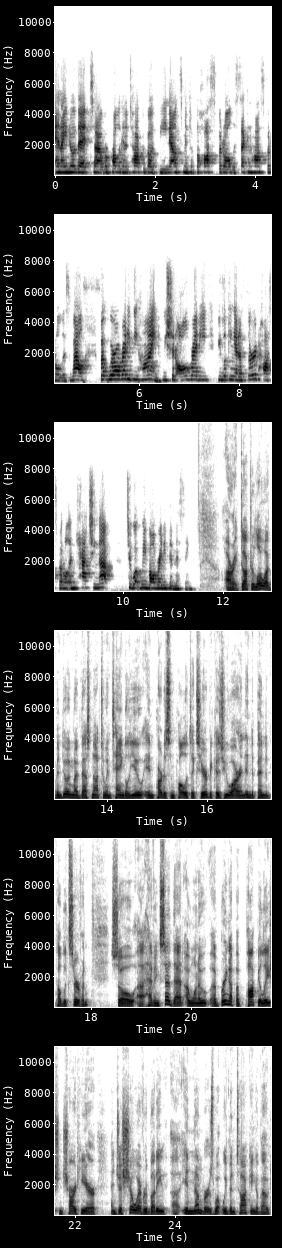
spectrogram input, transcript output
And I know that uh, we're probably going to talk about the announcement of the hospital, the second hospital as well, but we're already behind. We should already be looking at a third hospital and catching up to what we've already been missing. All right, Dr. Loh, I've been doing my best not to entangle you in partisan politics here because you are an independent public servant. So, uh, having said that, I want to uh, bring up a population chart here and just show everybody uh, in numbers what we've been talking about.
